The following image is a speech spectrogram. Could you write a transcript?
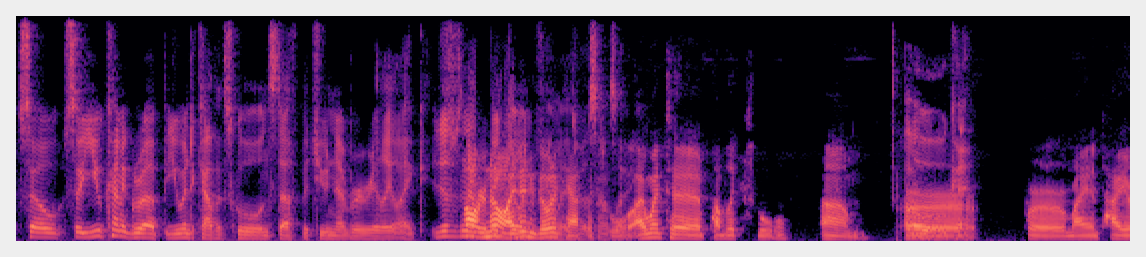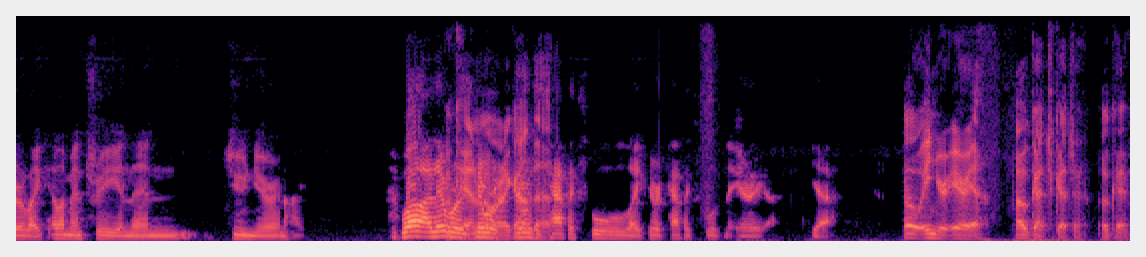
So, so you kind of grew up. You went to Catholic school and stuff, but you never really like. It just was never. Oh no, I didn't go to family, is what it Catholic school. like. I went to public school. Um, Oh, for, okay. For my entire like elementary and then junior and high. school. Well, there were Okay, there were there was a. Catholic school like there were Catholic schools in the area. Yeah. Oh, in your area. Oh, gotcha, gotcha. Okay,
